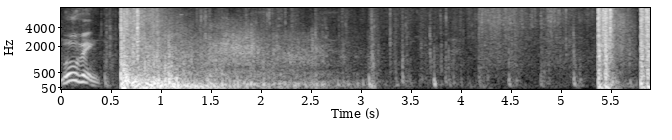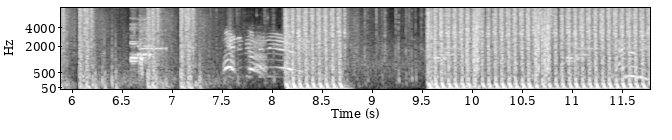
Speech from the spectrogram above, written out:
Moving! Enemy!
